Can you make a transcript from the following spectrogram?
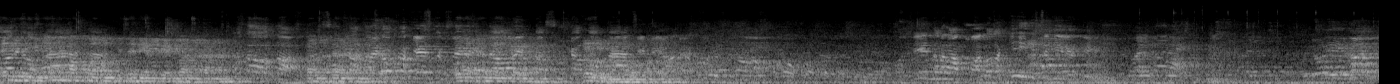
Ensin nähdään kamppailu ja sen jälkeen päästään Sukata joka kun se yrittää sukeltaa pään sinne. Siitä nappaa, ota kiinni se giljotiini. Nouset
